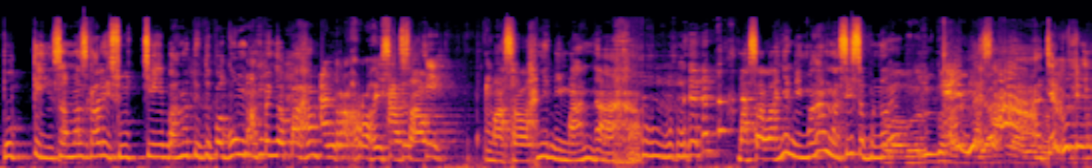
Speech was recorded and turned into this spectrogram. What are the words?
putih sama sekali suci banget itu pak gua sampai nggak paham asal Suci. Masalahnya di mana? Masalahnya di mana sih sebenarnya? Kayak biasa biasa ya, aja gua cuma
